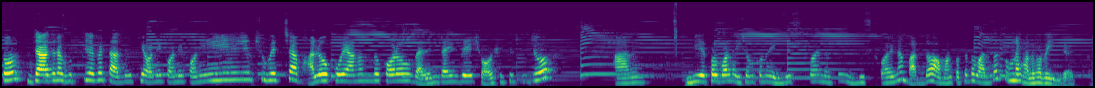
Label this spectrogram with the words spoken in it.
তো যারা যারা ঘুরতে যাবে তাদেরকে অনেক অনেক অনেক শুভেচ্ছা। ভালো করে আনন্দ করো। ভ্যালেন্টাইন্স ডে সরস্বতী পুজো। আর বিয়ের পর বলো, এইসব কোনো এক্সিস্ট করে না তো? এক্সিস্ট করে না? বাদ দাও, আমার কথা তো বাদ দাও, তোমরা ভালোভাবে এনজয় করো।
